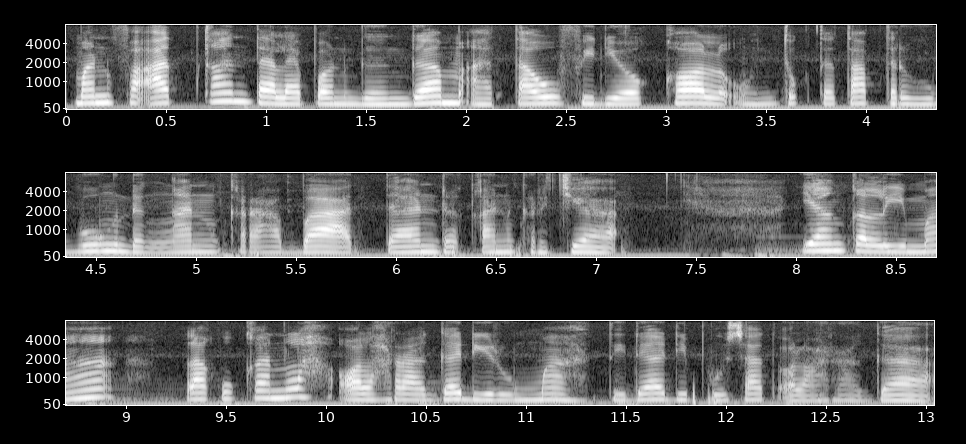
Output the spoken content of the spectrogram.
manfaatkan telepon genggam atau video call untuk tetap terhubung dengan kerabat dan rekan kerja. Yang kelima, lakukanlah olahraga di rumah, tidak di pusat olahraga.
